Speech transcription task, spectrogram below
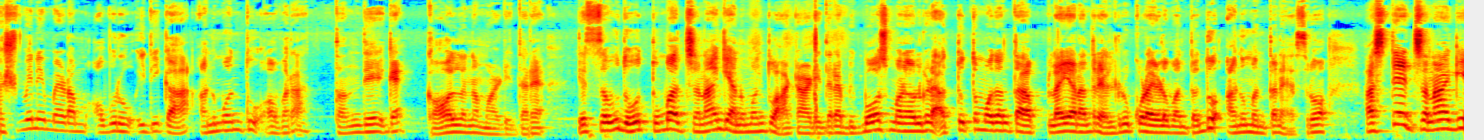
ಅಶ್ವಿನಿ ಮೇಡಮ್ ಅವರು ಇದೀಗ ಹನುಮಂತು ಅವರ ತಂದೆಗೆ ಕಾಲನ್ನು ಮಾಡಿದ್ದಾರೆ. ಎಸ್, ಹೌದು, ತುಂಬ ಚೆನ್ನಾಗಿ ಹನುಮಂತು ಆಟ ಆಡಿದ್ದಾರೆ. ಬಿಗ್ ಬಾಸ್ ಮನೆ ಒಳಗಡೆ ಅತ್ಯುತ್ತಮವಾದಂಥ ಪ್ಲೇಯರ್ ಅಂದರೆ ಎಲ್ಲರೂ ಕೂಡ ಹೇಳುವಂಥದ್ದು ಹನುಮಂತನ ಹೆಸರು. ಅಷ್ಟೇ ಚೆನ್ನಾಗಿ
